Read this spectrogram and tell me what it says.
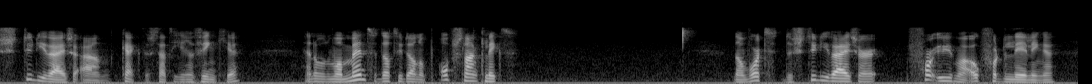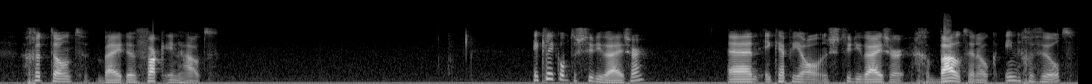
studiewijzer aan. Kijk, er staat hier een vinkje. En op het moment dat u dan op opslaan klikt, dan wordt de studiewijzer voor u, maar ook voor de leerlingen, getoond bij de vakinhoud. Ik klik op de studiewijzer en ik heb hier al een studiewijzer gebouwd en ook ingevuld.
